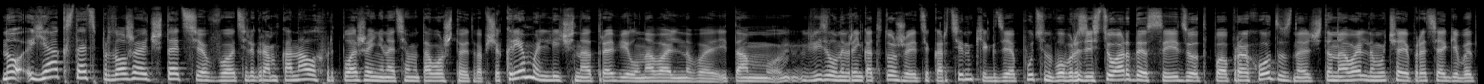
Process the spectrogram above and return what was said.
Но я, кстати, продолжаю читать в телеграм-каналах предположения на тему того, что это вообще Кремль лично отравил Навального. И там видела наверняка ты тоже эти картинки, где Путин в образе стюардессы идет по проходу, значит, а Навальному чай протягивает.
